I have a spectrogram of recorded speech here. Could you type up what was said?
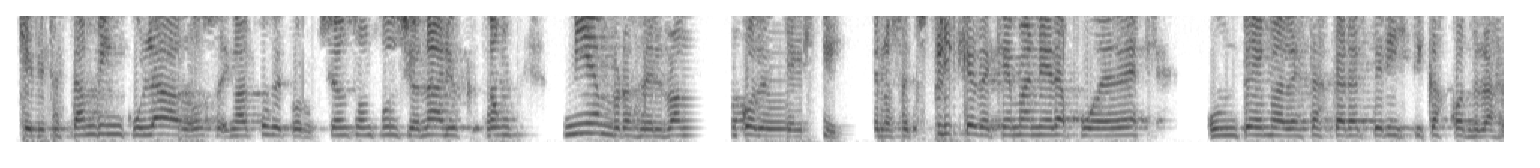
Quienes están vinculados en actos de corrupción son funcionarios que son miembros del Banco de Guayaquil. Que nos explique de qué manera puede un tema de estas características cuando las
